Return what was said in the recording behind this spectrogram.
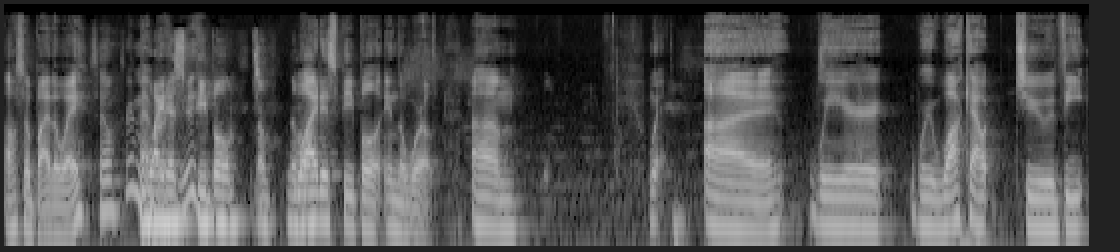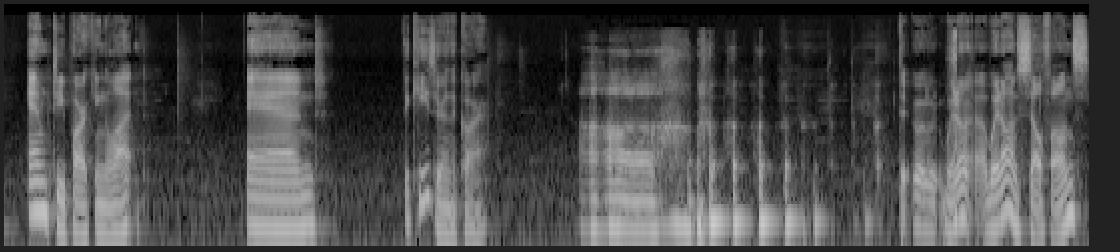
also by the way so remember Whitest people of the world. whitest people in the world um we, uh we're we walk out to the empty parking lot and the keys are in the car Uh, We don't. We don't have cell phones.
